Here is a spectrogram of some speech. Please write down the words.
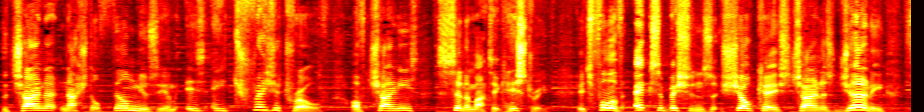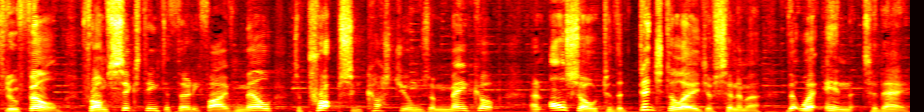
The China National Film Museum is a treasure trove of Chinese cinematic history. It's full of exhibitions that showcase China's journey through film, from 16 to 35 mil to props and costumes and makeup, and also to the digital age of cinema that we're in today.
